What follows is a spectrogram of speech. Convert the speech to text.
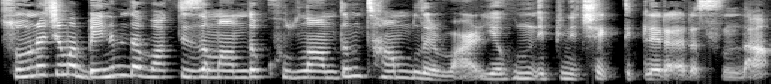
Sonracıma benim de vakti zamanda kullandığım Tumblr var Yahoo'nun ipini çektikleri arasında.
